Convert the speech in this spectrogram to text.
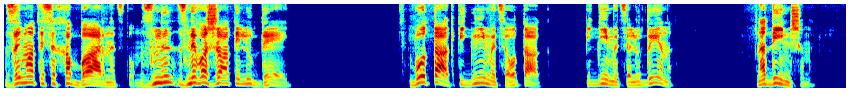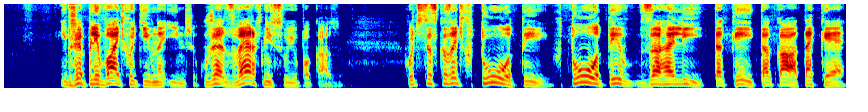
займатися хабарництвом, зневажати людей. Бо отак підніметься, отак підніметься людина над іншими. І вже плівать хотів на інших, уже зверхність свою показує. Хочеться сказати, хто ти? Хто ти взагалі такий, така, таке?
